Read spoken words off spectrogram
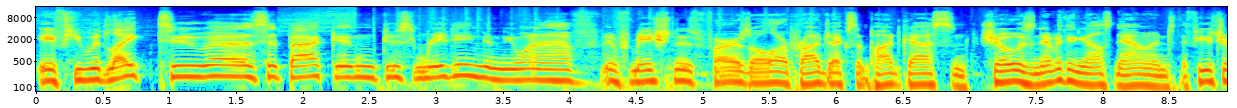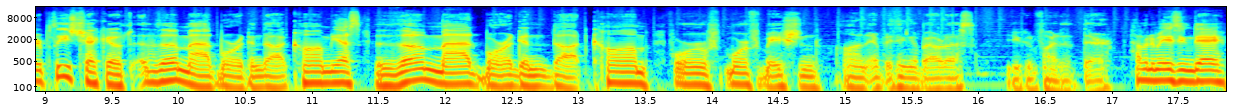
If you would like to uh, sit back and do some reading and you want to have information as far as all our projects and podcasts and shows and everything else now into the future, please check out themadmorgan.com. Yes, themadmorgan.com for more information on everything about us. You can find it there. Have an amazing day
